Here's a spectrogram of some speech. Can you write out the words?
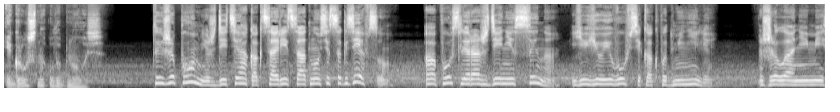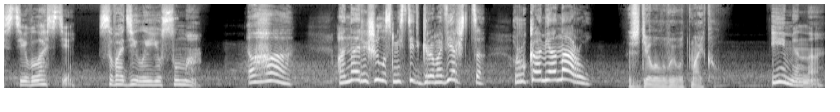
и грустно улыбнулась. Ты же помнишь, дитя, как царица относится к Зевсу? А после рождения сына ее и вовсе как подменили. Желание мести и власти сводило ее с ума. Ага, она решила сместить громовержца руками Анару. Сделал вывод Майкл. Именно.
